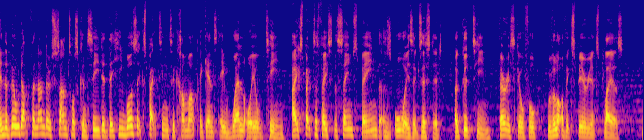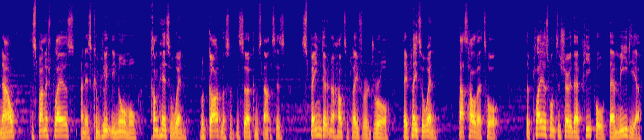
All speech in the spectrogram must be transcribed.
In the build-up, Fernando Santos conceded that he was expecting to come up against a well-oiled team. I expect to face the same Spain that has always existed a good team, very skillful, with a lot of experienced players. Now, the Spanish players, and it's completely normal, come here to win, regardless of the circumstances. Spain don't know how to play for a draw. They play to win. That's how they're taught. The players want to show their people, their media,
